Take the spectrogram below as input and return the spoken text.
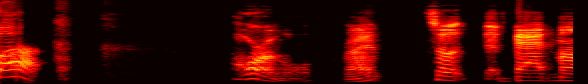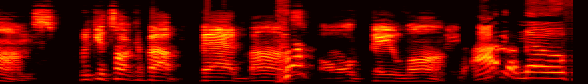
fuck. horrible, right? So bad moms. We could talk about bad moms all day long. I don't know. If,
